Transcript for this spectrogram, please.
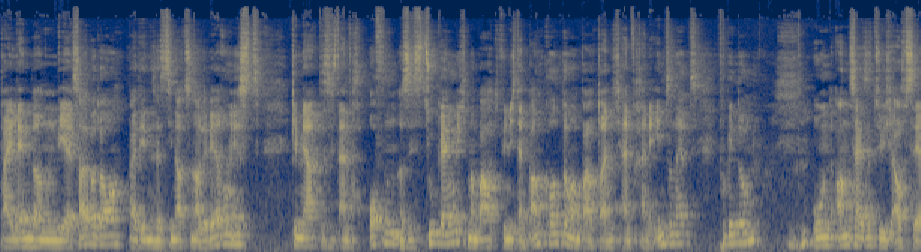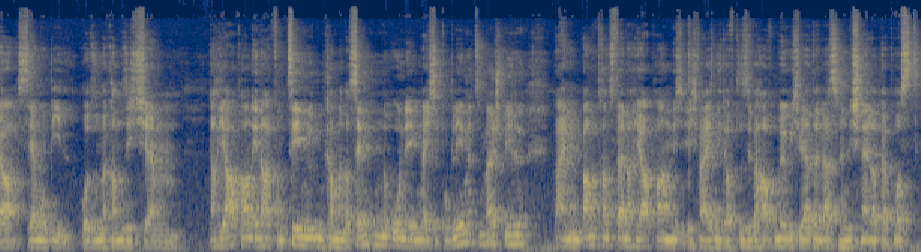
bei Ländern wie El Salvador, bei denen es jetzt die nationale Währung ist, gemerkt, es ist einfach offen, also es ist zugänglich, man braucht für nicht ein Bankkonto, man braucht eigentlich einfach eine Internetverbindung. Und andererseits natürlich auch sehr, sehr mobil. Oder man kann sich ähm, nach Japan innerhalb von 10 Minuten kann man das senden, ohne irgendwelche Probleme zum Beispiel. Bei einem Banktransfer nach Japan, ich, ich weiß nicht, ob das überhaupt möglich wäre, da wäre es wahrscheinlich schneller per Post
